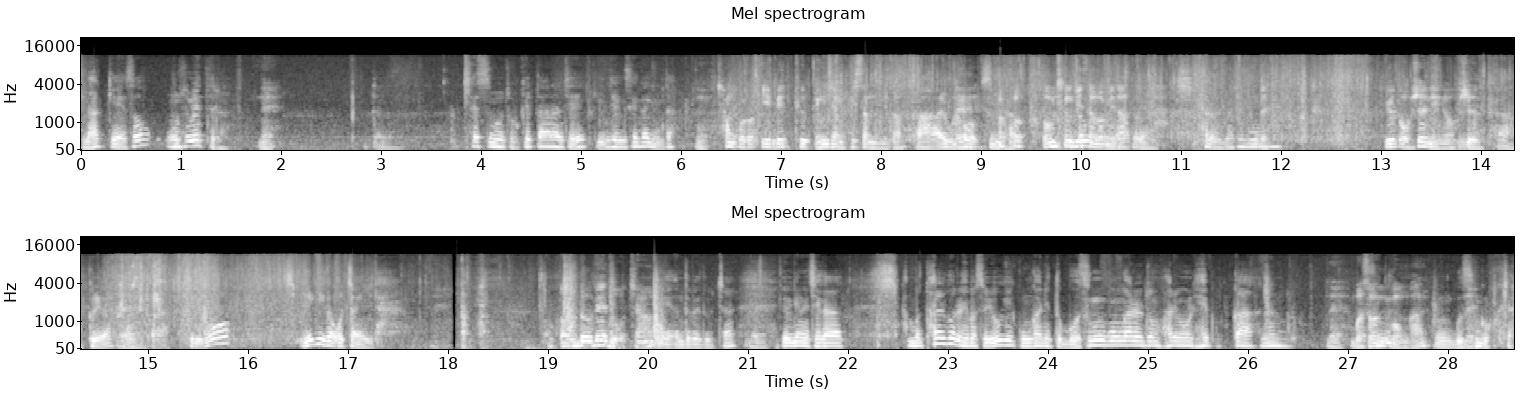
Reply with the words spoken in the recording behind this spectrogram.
낮게 해서 온수 매트를 네. 일단은 했으면 좋겠다는 제 개인적인 생각입니다. 네. 참고로 이 매트 굉장히 비싼 겁니다. 아, 알고 네. 없습니다. 엄청 비싼 겁니다. 네. 한 얼마 정도? 이것도 옵션이에요, 옵션. 아, 그래요? 자, 그리고 여기가 옷장입니다. 언더베드 옷장. 네, 언더베드 옷장. 여기는 제가 한번 탈거를 해봤어요. 여기 공간이 또 무슨 공간을 좀 활용을 해볼까 하는 네. 머선 공간. 음, 무슨 네. 공간.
